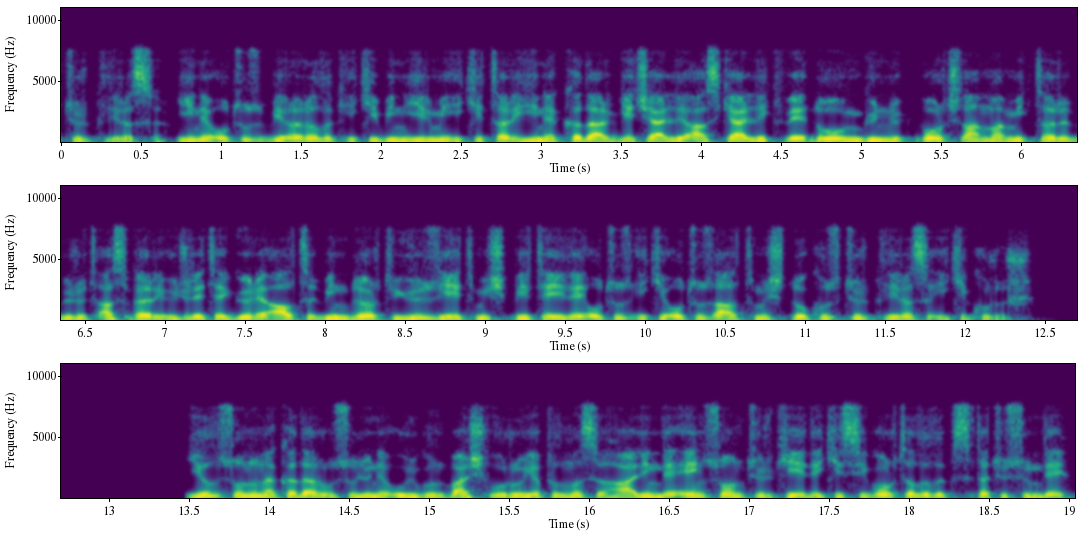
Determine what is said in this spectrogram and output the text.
Türk Lirası. Yine 31 Aralık 2022 tarihine kadar geçerli askerlik ve doğum günlük borçlanma miktarı brüt asgari ücrete göre 6471 TL 32 Türk Lirası 2 kuruş. Yıl sonuna kadar usulüne uygun başvuru yapılması halinde en son Türkiye'deki sigortalılık statüsünde,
